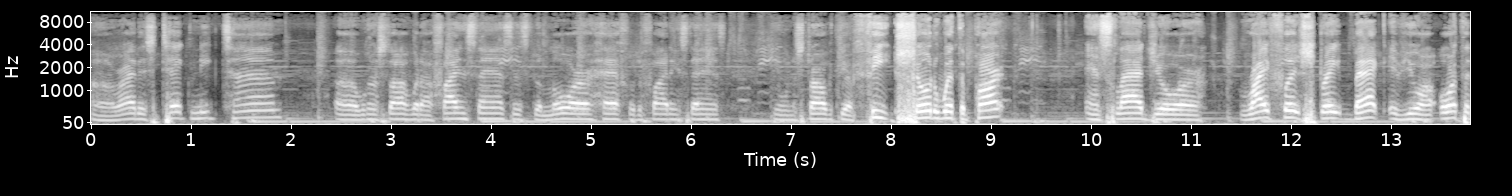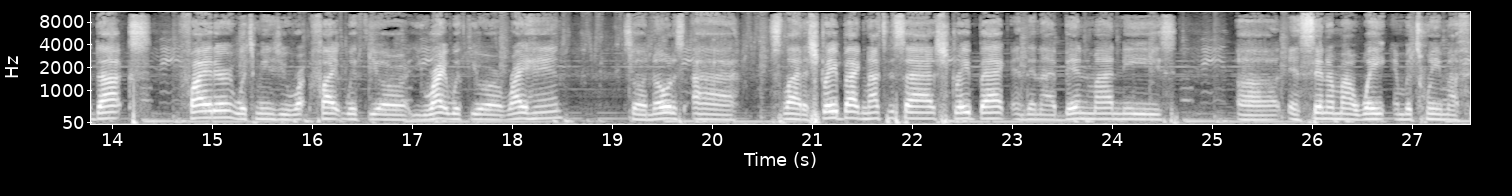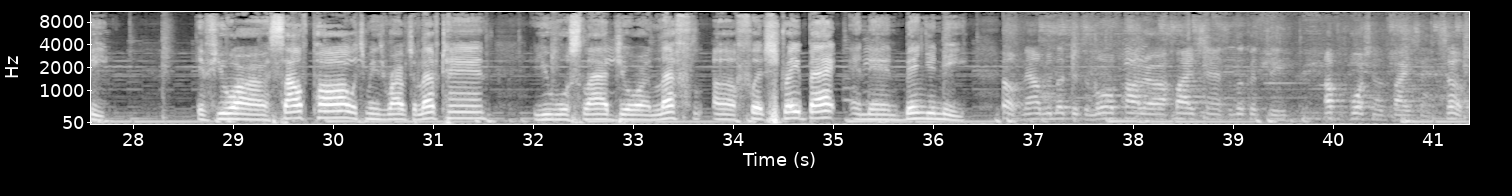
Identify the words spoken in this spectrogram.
right, it's technique time. Uh, we're going to start with our fighting stance. It's the lower half of the fighting stance. You want to start with your feet shoulder width apart and slide your right foot straight back if you are orthodox fighter, which means you fight with your you right with your right hand. So notice I slide it straight back, not to the side, straight back, and then I bend my knees uh, and center my weight in between my feet. If you are a southpaw, which means right with your left hand, you will slide your left uh, foot straight back and then bend your knee. So now we look at the lower part of our fight stance and look at the upper portion of the fight stance. So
